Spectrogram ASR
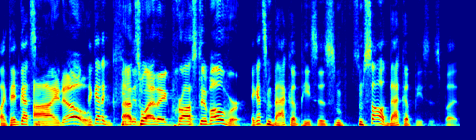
Like they've got some. I know. They got a few That's good- why they crossed him over. they got some backup pieces, some some solid backup pieces, but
